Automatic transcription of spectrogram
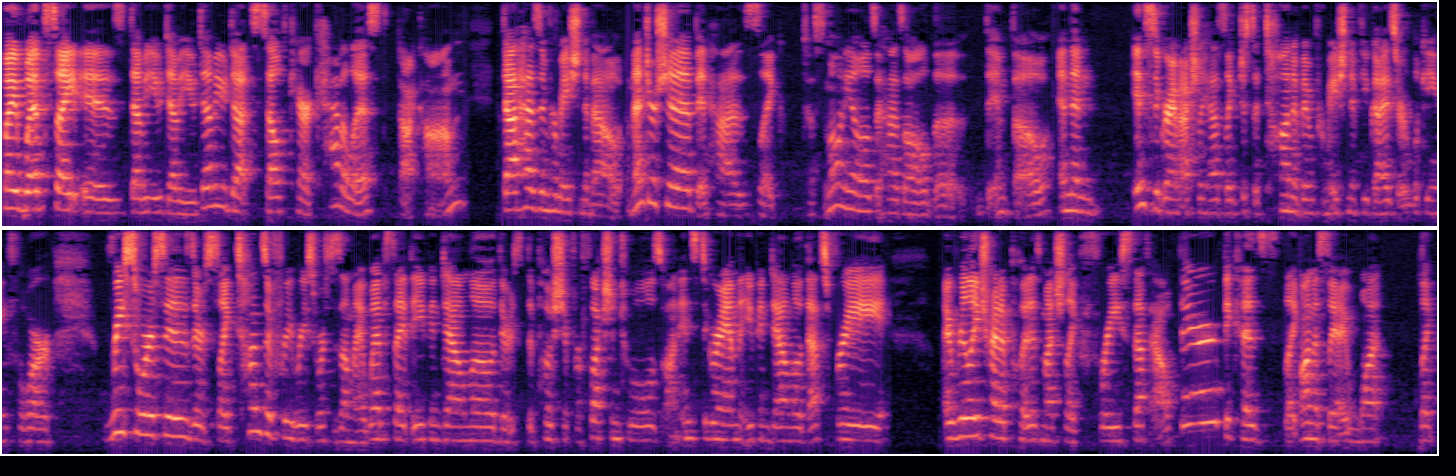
my website is www.selfcarecatalyst.com. That has information about mentorship. It has like testimonials. It has all the, the info. And then Instagram actually has like just a ton of information if you guys are looking for resources. There's like tons of free resources on my website that you can download. There's the post shift reflection tools on Instagram that you can download. That's free. I really try to put as much like free stuff out there because like honestly, I want like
